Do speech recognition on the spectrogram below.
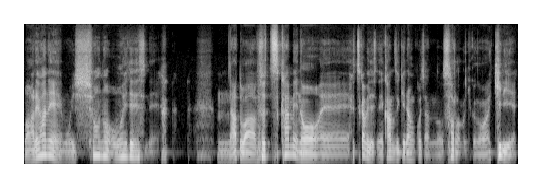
まあ、あれはね、もう一生の思い出ですね。うん、あとは、二日目の、えー、二日目ですね、神月蘭子ちゃんのソロの曲のキリエ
